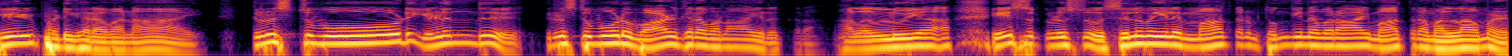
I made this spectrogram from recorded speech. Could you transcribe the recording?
கீழ்ப்படுகிறவனாய். கிறிஸ்துவோடு எழுந்து கிறிஸ்துவோடு வாழ்கிறவனாய் இருக்கிறான் ஹalleluya இயேசு கிறிஸ்து சிலுவையிலே மாத்திரம் தொங்கினவராய் மாத்திரம் அல்லாமல்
